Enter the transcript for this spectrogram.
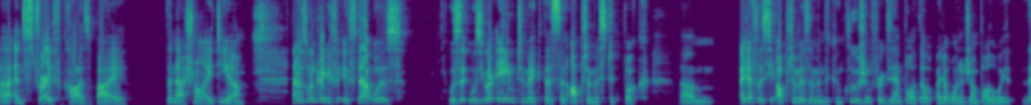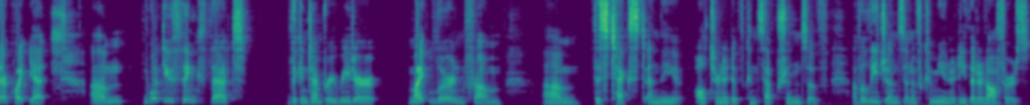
uh, and strife caused by the national idea. And I was wondering if, if that was was it was your aim to make this an optimistic book. Um, I definitely see optimism in the conclusion, for example, although I don't want to jump all the way there quite yet. Um, what do you think that the contemporary reader might learn from um, this text and the alternative conceptions of, of allegiance and of community that it offers?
